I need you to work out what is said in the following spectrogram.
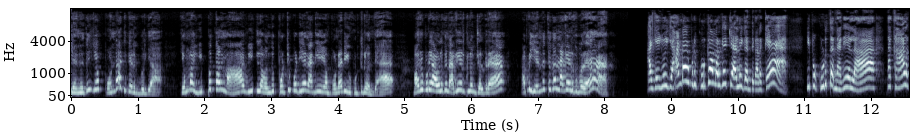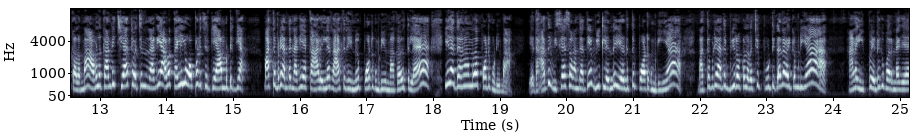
பொண்டாட்டிக்கிட்டியா என்னது? என் பொண்டாட்டி எடுக்க போறியா? ஏம்மா இப்பதான் நான் வீட்டுல வந்து பொட்டி பொட்டியா நகையை என் பொண்டாட்டி கொடுத்துட்டு வந்தேன். மறுபடியும் அவளுக்கு நகை எடுக்கணும்னு சொல்ற? அப்படி என்னத்தை தான் நகை எடுக்க போற? ஐயோ ஏன்டா இப்படி குடுக்காம இருக்கே கேள்வி கேட்டு கிடக்க? இப்ப கொடுத்த நகையெல்லாம் நான் கால காலமா அவளுக்காண்டி சேர்த்து வச்சிருந்த நகையை அவ கையில ஒப்படைச்சிருக்கேன் ஆம்பிட்டியா மத்தபடி அந்த நகையை காலையில ராத்திரி இன்னும் போட்டுக்க முடியுமா கழுத்துல? இல்ல தினமும் போட்டுக்க முடியுமா? ஏதாவது விசேஷம் வந்தாதே வீட்டுல இருந்து எடுத்து போட்டுக்க முடியும். மத்தபடி அது பீரோக்குள்ள வச்சு பூட்டி தானே வைக்க முடியும். ஆனா இப்ப எடுக்க போற நகை?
